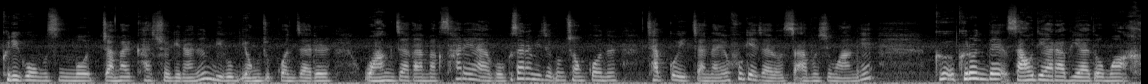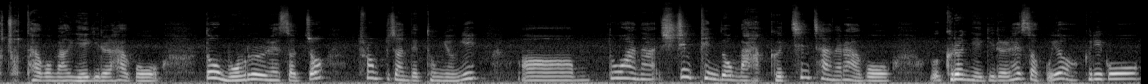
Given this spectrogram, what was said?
그리고 무슨 뭐 자말 카쇼기라는 미국 영주권자를 왕자가 막 살해하고 그 사람이 지금 정권을 잡고 있잖아요. 후계자로서 아버지 왕의 그, 그런데 사우디아라비아도 뭐 아, 좋다고 막 얘기를 하고 또 뭐를 했었죠? 트럼프 전 대통령이 어, 또 하나 시진핑도 막 그 칭찬을 하고 그런 얘기를 했었고요. 그리고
